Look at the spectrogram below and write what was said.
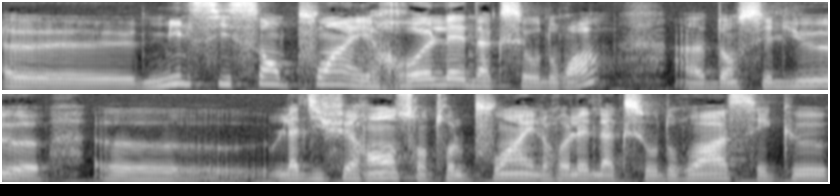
1600 euh, points et relais d'accès au droit. dans ces lieux, la différence entre le point et le relais d'accès au droit, c'est qu'il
